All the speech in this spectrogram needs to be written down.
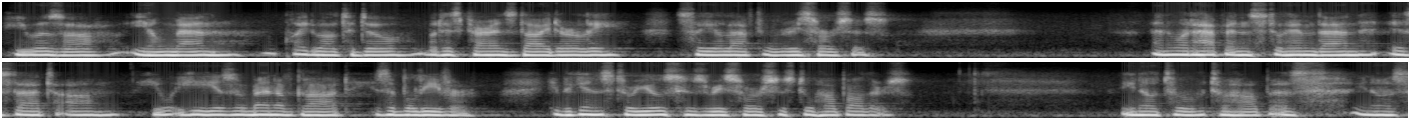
he was a young man, quite well to do, but his parents died early, so he left with resources. And what happens to him then is that um, he, he is a man of God, he's a believer. He begins to use his resources to help others. You know, to, to help as you know, as,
